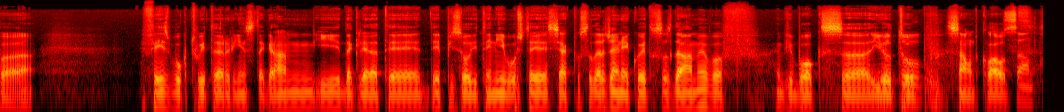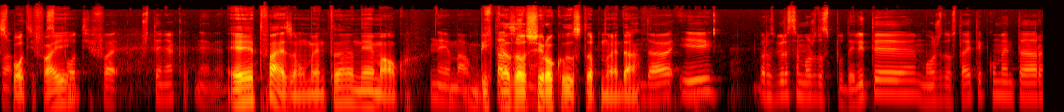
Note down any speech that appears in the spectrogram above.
а, Facebook, Twitter, Instagram и да гледате епизодите ни и въобще всяко съдържание, което създаваме в VBOX, а, YouTube, SoundCloud, SoundCloud, Spotify. Spotify. Още някъде. Не, не, не, Е, това е за момента, не е малко. не е малко. Бих Достатъчно казал широко достъпно е, да. Да, и разбира се, може да споделите, може да оставите коментар.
